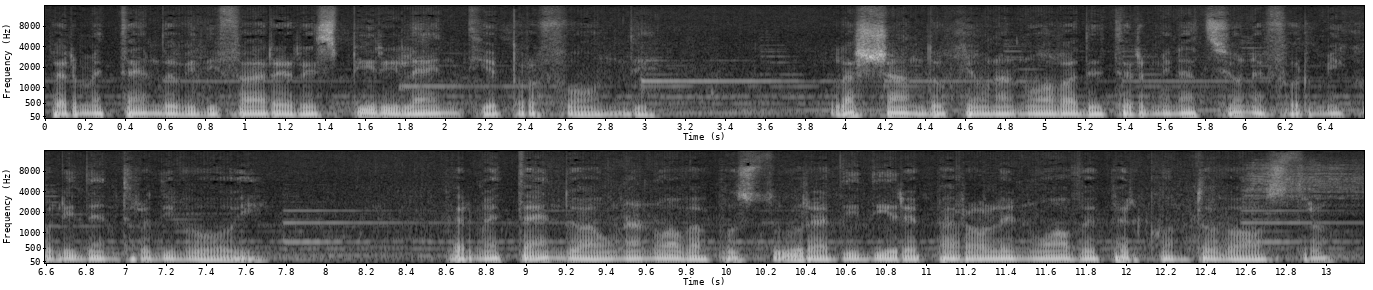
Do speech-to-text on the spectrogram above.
permettendovi di fare respiri lenti e profondi, lasciando che una nuova determinazione formicoli dentro di voi, permettendo a una nuova postura di dire parole nuove per conto vostro,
